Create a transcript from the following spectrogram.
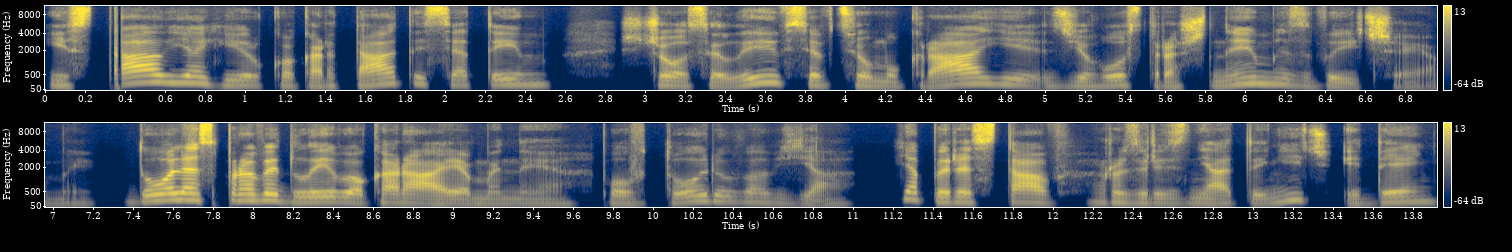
І став я гірко картатися тим, що оселився в цьому краї з його страшними звичаями. Доля справедливо карає мене, повторював я. Я перестав розрізняти ніч і день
